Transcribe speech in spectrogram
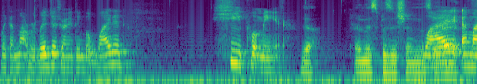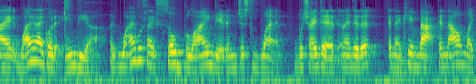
like I'm not religious or anything but why did he put me here Yeah, in this position. this why area. am I why did I go to India like why was I so blinded and just went which I did and I did it and I came back and now I'm like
